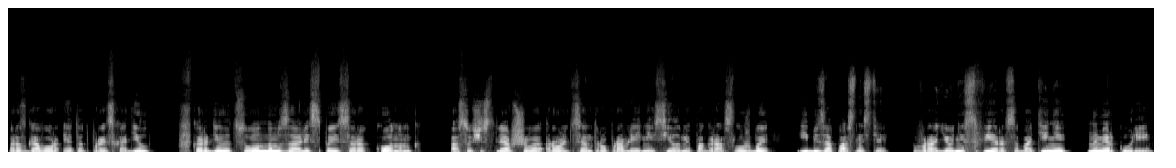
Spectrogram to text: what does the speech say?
Разговор этот происходил в координационном зале спейсера «Конунг», осуществлявшего роль Центра управления силами погранслужбы и безопасности в районе сферы Саботини на Меркурии.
